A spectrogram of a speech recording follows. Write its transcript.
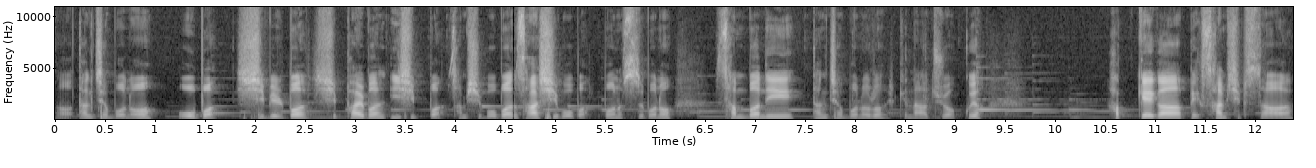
어, 당첨 번호 5번, 11번, 18번, 20번, 35번, 45번 보너스 번호 3번이 당첨 번호로 이렇게 나와 주었고요. 합계가 134,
